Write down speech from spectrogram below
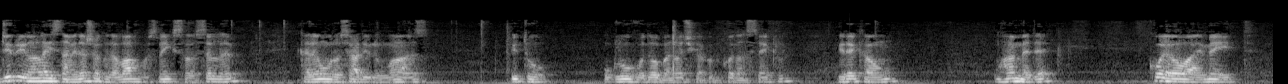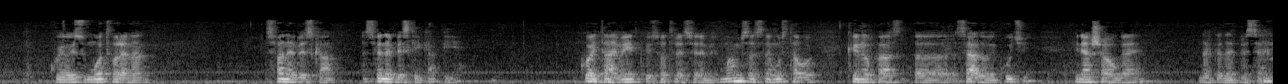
Džibril a.s. je došao kod Allahu poslanik s.a.v. kada je umro Sad ibn Muaz i to u gluho doba noći kako bi kod nas rekli i rekao mu Muhammede ko je ovaj mejt koji su mu otvorena sva nebeska, sve nebeske kapije ko je taj mejt koji su otvorene sve nebeske Muhammed sallallahu alejhi ustao, krenuo pa e, uh, Sadove kući i našao ga je, dakle da je preselio.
